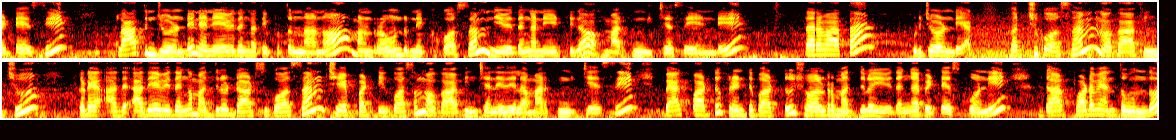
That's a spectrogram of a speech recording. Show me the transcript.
పెట్టేసి క్లాత్ని చూడండి. నేను ఏ విధంగా తిప్పుతున్నానో మన రౌండ్ నెక్ కోసం ఈ విధంగా నీట్గా ఒక మార్కింగ్ ఇచ్చేసేయండి. తర్వాత ఇప్పుడు చూడండి ఖర్చు కోసం ఒక హాఫ్ ఇంచు అక్కడే అదే అదే విధంగా మధ్యలో డాట్స్ కోసం షేప్ పట్టీ కోసం ఒక హాఫ్ ఇంచ్ అనేది ఇలా మార్కింగ్ ఇచ్చేసి back part front part shoulder మధ్యలో ఈ విధంగా పెట్టేసుకొని డా పొడవు ఎంత ఉందో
